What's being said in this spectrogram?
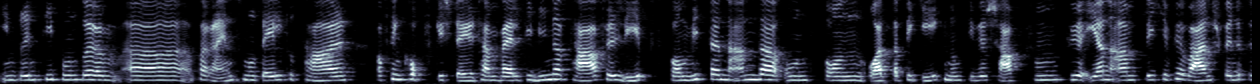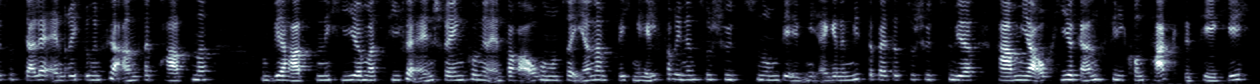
im Prinzip unser äh, Vereinsmodell total auf den Kopf gestellt haben, weil die Wiener Tafel lebt vom Miteinander und von Ort der Begegnung, die wir schaffen für Ehrenamtliche, für Warenspende, für soziale Einrichtungen, für andere Partner. Und wir hatten hier massive Einschränkungen, einfach auch um unsere ehrenamtlichen Helferinnen zu schützen, um die eigenen Mitarbeiter zu schützen. Wir haben ja auch hier ganz viel Kontakte täglich.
